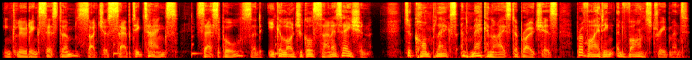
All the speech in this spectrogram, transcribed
including systems such as septic tanks, cesspools, and ecological sanitation, to complex and mechanized approaches providing advanced treatment.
